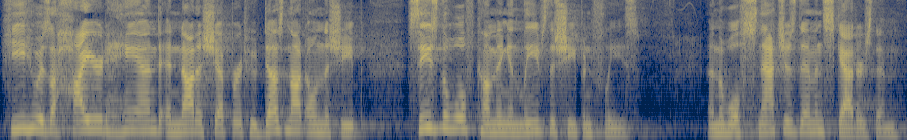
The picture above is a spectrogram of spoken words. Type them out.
He who is a hired hand and not a shepherd, who does not own the sheep, sees the wolf coming and leaves the sheep and flees. And the wolf snatches them and scatters them.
